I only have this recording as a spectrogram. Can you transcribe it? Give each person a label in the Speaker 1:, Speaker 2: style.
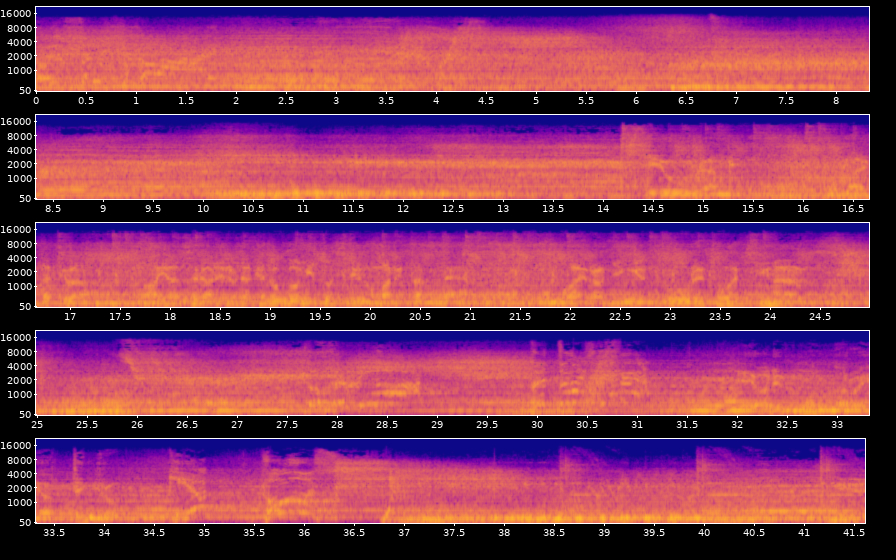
Speaker 1: 塩恨みお前たちは操られるだけのゴミとして生まれたんだ。お前ら人間と俺とは違う。
Speaker 2: ぶっ飛ばしてやる
Speaker 1: やれるもんならやってみろ。
Speaker 2: ギアフォース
